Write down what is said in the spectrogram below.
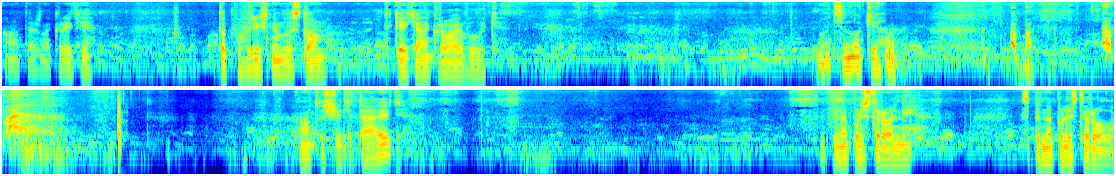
А теж накриті топогрічним листом, такі, як я накриваю вулики. Ну, ці нуки. Опа. Опа. А тут ще літають. Пінополістирольний. З пінополістиролу.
